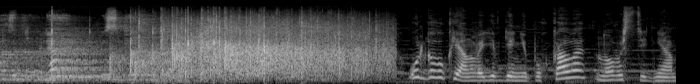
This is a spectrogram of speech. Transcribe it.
Поздравляю, успехов! Ольга Лукьянова, Евгений Пухкало. Новости дня.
